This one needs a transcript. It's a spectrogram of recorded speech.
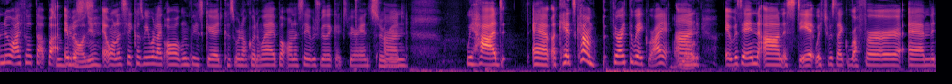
no, I thought that, but So it was on you. it, honestly because we were like, oh, it won't be as good because we're not going away. But honestly, it was really good experience, So good. and we had um, a kids camp throughout the week, right? I and it. was in an estate which was like rougher and the,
